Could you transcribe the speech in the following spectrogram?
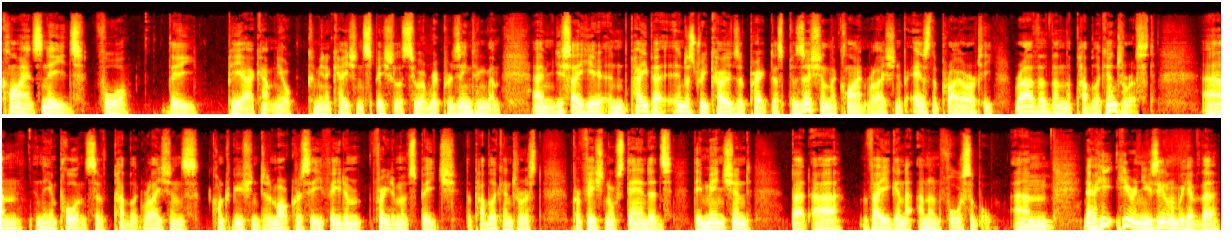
client's needs for the PR company or communication specialists who are representing them. And you say here in the paper, industry codes of practice position the client relationship as the priority rather than the public interest. Um, and the importance of public relations contribution to democracy, freedom, freedom of speech, the public interest, professional standards, they're mentioned but are vague and unenforceable. Um, mm. Now, he, here in New Zealand, we have the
